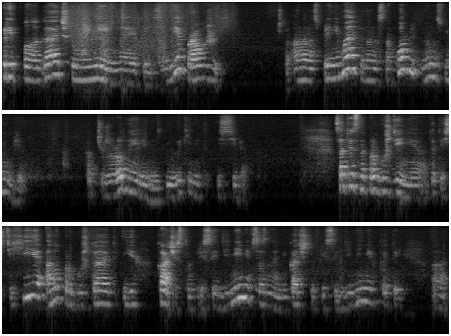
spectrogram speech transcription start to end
предполагает, что мы имеем на этой земле право жить, что она нас принимает, она нас накормит, она нас не убьет, как чужеродный элемент, не выкинет из себя. Соответственно, пробуждение от этой стихии, оно пробуждает и качество присоединения в сознании, качество присоединения к этой а,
